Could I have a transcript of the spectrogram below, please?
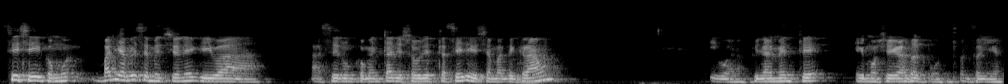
Sí, sí, como varias veces mencioné que iba a hacer un comentario sobre esta serie que se llama The Crown. Y bueno, finalmente hemos llegado al punto, Antonio.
